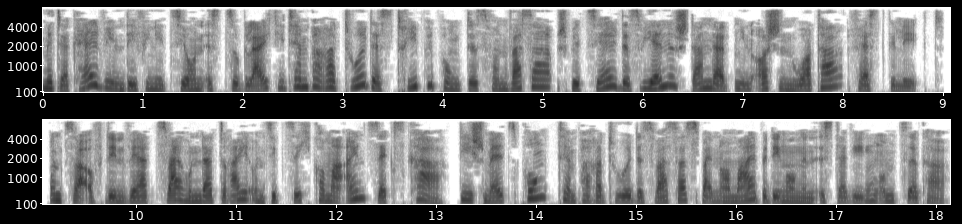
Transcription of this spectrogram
mit der Kelvin-Definition ist zugleich die Temperatur des Tripelpunktes von Wasser, speziell des Vienna Standard Mean Ocean Water, festgelegt, und zwar auf den Wert 273,16 K. Die Schmelzpunkttemperatur des Wassers bei Normalbedingungen ist dagegen um ca.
